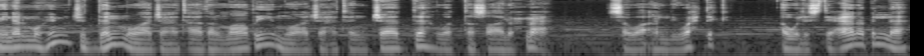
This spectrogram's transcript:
من المهم جدا مواجهة هذا الماضي مواجهة جادة والتصالح معه سواء لوحدك أو الاستعانة بالله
